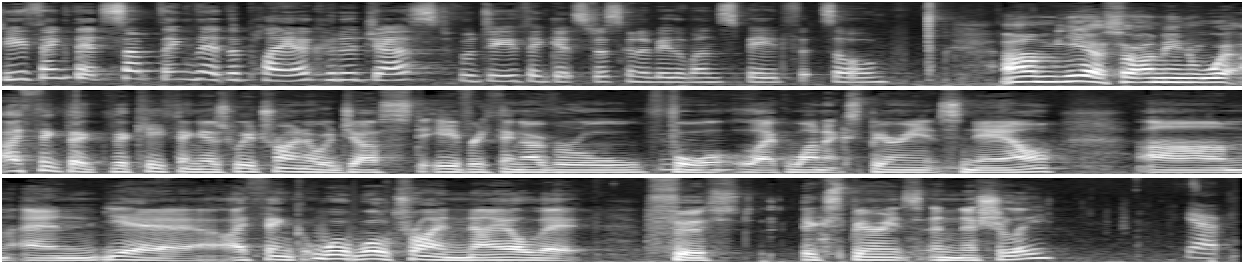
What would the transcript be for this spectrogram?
Do you think that's something that the player could adjust, or do you think it's just going to be the one speed fits all? Um, yeah, so I mean, I think that the key thing is we're trying to adjust everything overall for like one experience now, um, and yeah, I think we'll we'll try and nail that first experience initially. Yep.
